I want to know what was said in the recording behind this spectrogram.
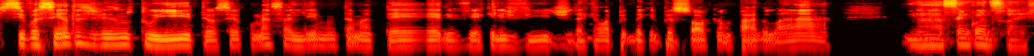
Se você entra às vezes no Twitter, você começa a ler muita matéria e ver aqueles vídeos daquela, daquele pessoal acampado lá. Não, sem condições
